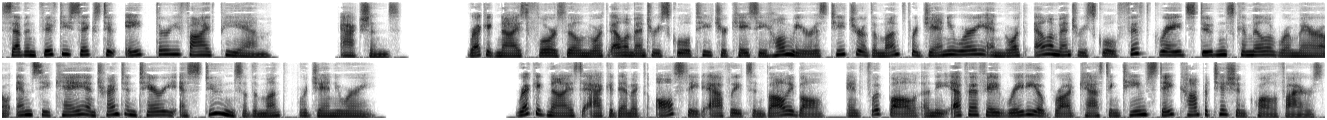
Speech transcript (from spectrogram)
7:56 to 8:35 p.m. Actions. Recognized Floresville North Elementary School teacher Casey Homier as Teacher of the Month for January and North Elementary School 5th grade students Camilla Romero MCK and Trenton Terry as Students of the Month for January. Recognized academic all state athletes in volleyball and football and the FFA radio broadcasting team state competition qualifiers.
